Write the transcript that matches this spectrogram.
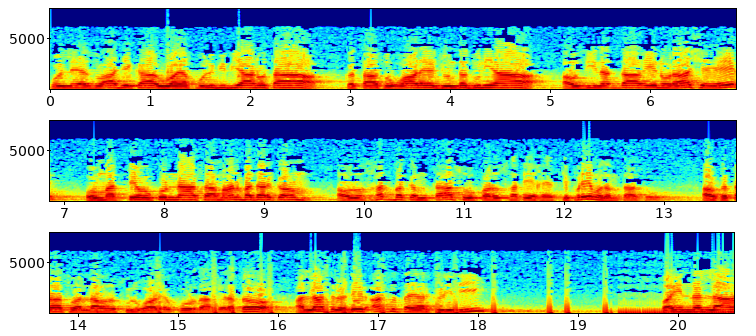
قل لازواجک و یقبل بیانو تا که تاسو غواړئ ژوند دنیا او زینت دا غي نو راشه او متیو کنا سامان بدر کم او رخصت بکم تاسو پر رخصت خیر چې پرې مدم تاسو. او که تاسو الله او رسول غواړي کور د آخرت الله تعالی ډیر ارز تیار کړی دي. فإن الله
